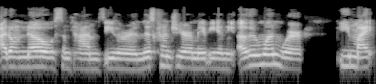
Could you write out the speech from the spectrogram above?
I don't know sometimes either in this country or maybe any other one where you might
